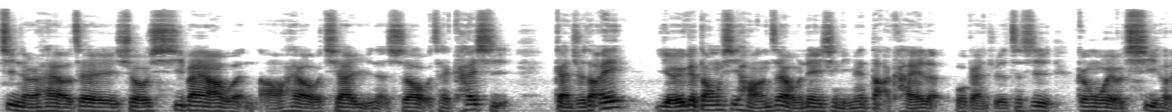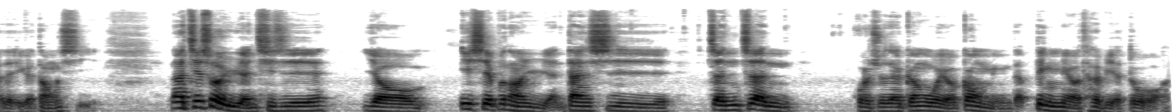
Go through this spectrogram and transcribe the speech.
进而还有在修西班牙文，然后还有其他语言的时候，我才开始感觉到，诶。有一个东西好像在我内心里面打开了，我感觉这是跟我有契合的一个东西。那接受语言其实有一些不同的语言，但是真正我觉得跟我有共鸣的并没有特别多。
